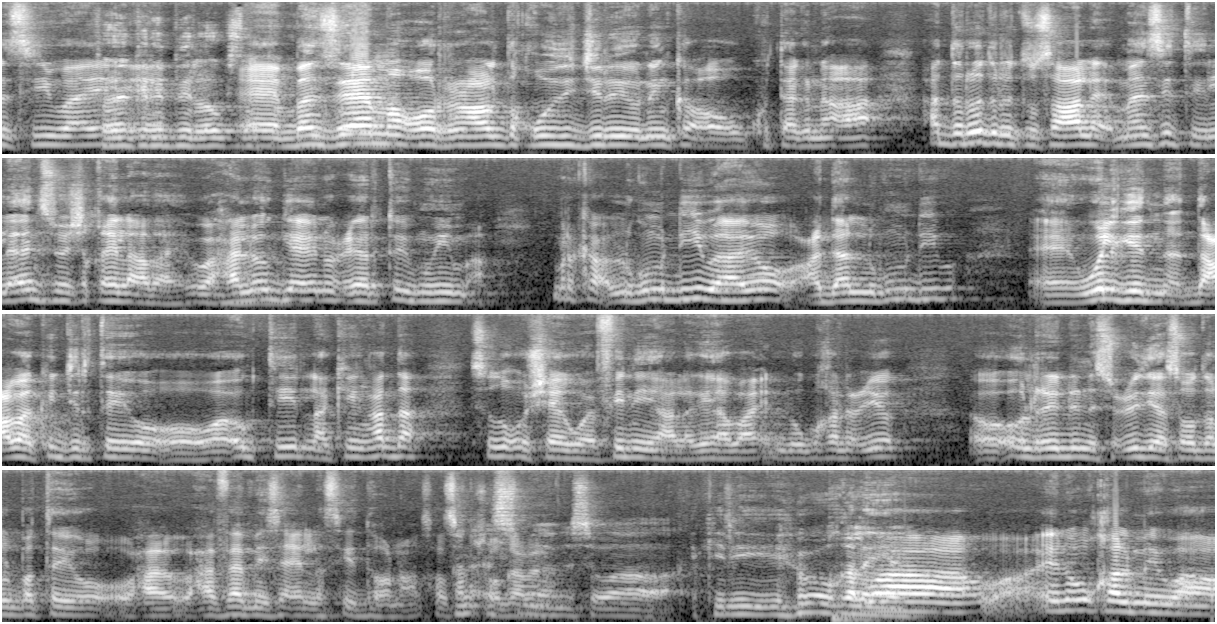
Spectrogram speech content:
la sii waayay Frank Ribery lagu soo Eh, tago. Benzema oo Ronaldo quudi jiray oo ninka oo ku taagnaa ah. Hadda Rodri tusaale Man City la'aantiis way shaqay laadahay waxaa la ogyahay inuu ciyaartooy muhiim ah. Marka laguma dhiibaayo cadaalad laguma dhiibo weligeedna dacwaa ka jirtay oo- waa ogtihiin laakiin hadda sida uu sheegay waa Finia laga yaabaa in lagu qanciyo. Oo already Sacuudiya soo dalbatay oo waxaa fahmaysaa in la sii doono saas san ku soo gaabay. Isma mise waa keliya u qalaya. Waa waa- inuu u qalmi waa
